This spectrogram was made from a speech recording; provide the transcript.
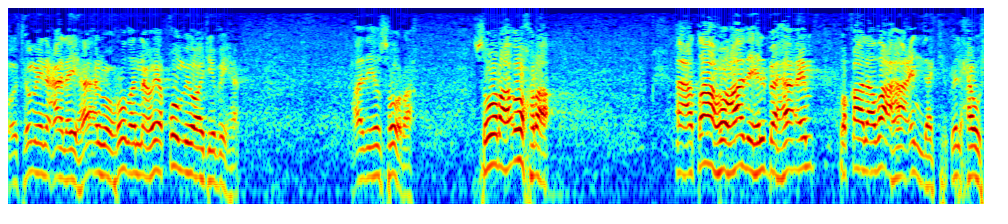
وتمن عليها المفروض أنه يقوم بواجبها. هذه صورة. صورة أخرى. أعطاه هذه البهائم وقال ضعها عندك بالحوش.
